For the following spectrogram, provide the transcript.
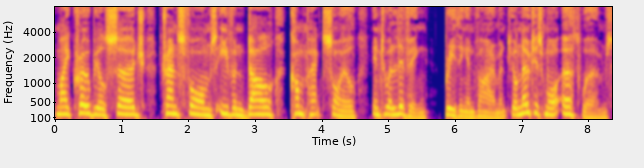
microbial surge transforms even dull, compact soil into a living, breathing environment. You'll notice more earthworms,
